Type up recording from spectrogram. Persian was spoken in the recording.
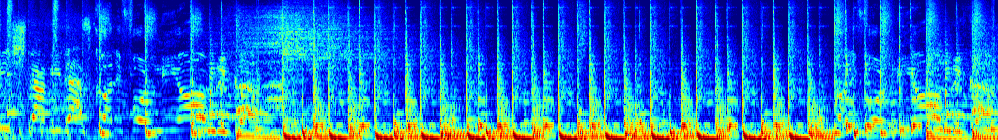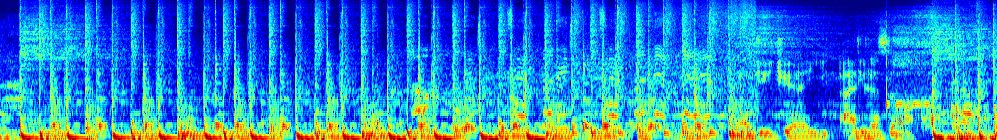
میشنوید از کالیفرنیا. آمریکا. Let's go.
